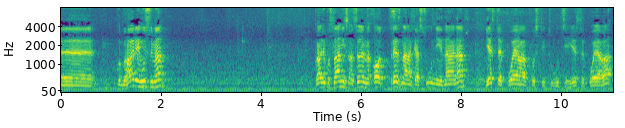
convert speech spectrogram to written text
E, kod Buhari i muslima kaže poslanik sam sredem od preznaka sunnjih dana jeste pojava prostitucije, jeste pojava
